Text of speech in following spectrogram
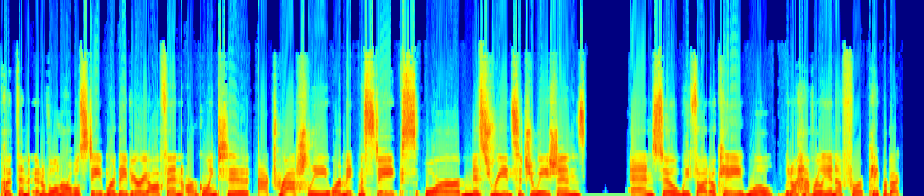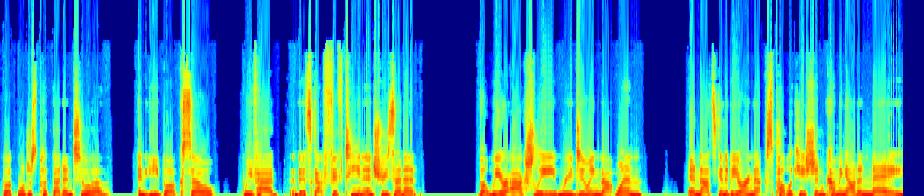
put them in a vulnerable state where they very often are going to act rashly or make mistakes or misread situations. And so we thought, okay, well, we don't have really enough for a paperback book. We'll just put that into a, an ebook. So we've had, it's got 15 entries in it, but we are actually redoing that one. And that's going to be our next publication coming out in May.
